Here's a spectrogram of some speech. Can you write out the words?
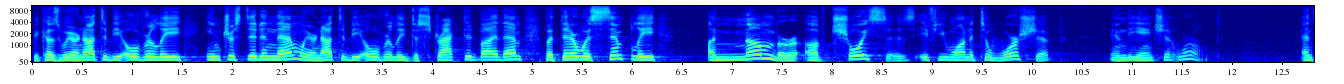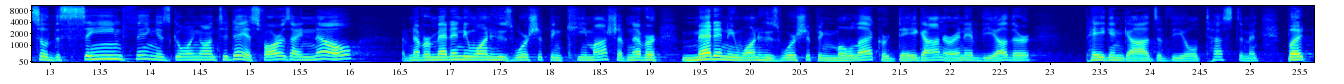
because we are not to be overly interested in them, we are not to be overly distracted by them, but there was simply a number of choices if you wanted to worship in the ancient world. And so the same thing is going on today. As far as I know, I've never met anyone who's worshiping Chemosh. I've never met anyone who's worshiping Molech or Dagon or any of the other pagan gods of the Old Testament. But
